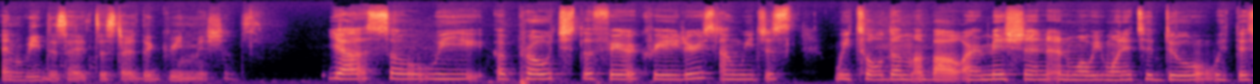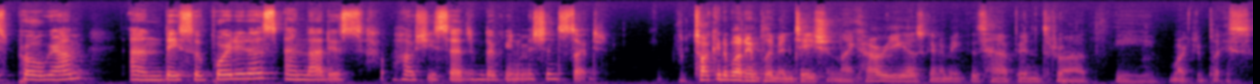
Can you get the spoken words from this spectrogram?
And we decided to start the green missions. Yeah, so we approached the fair creators and we just we told them about our mission and what we wanted to do with this program and they supported us and that is how she said the green mission started. Talking about implementation like how are you guys going to make this happen throughout the marketplace?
